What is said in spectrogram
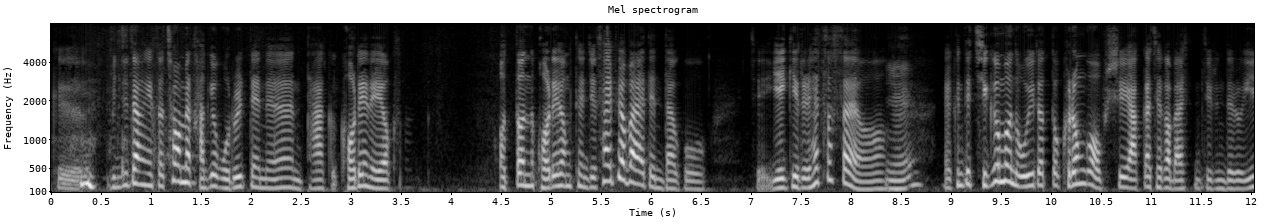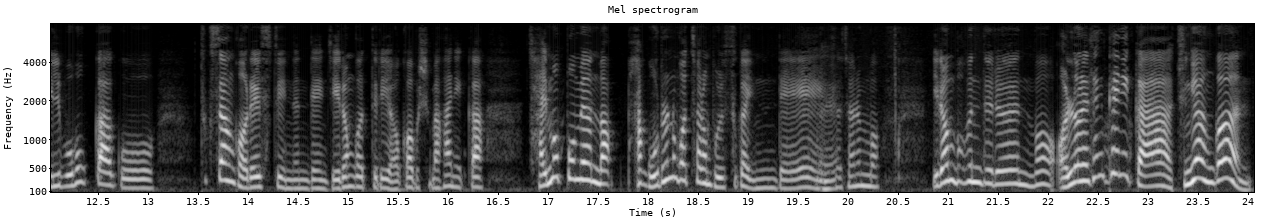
그 민주당에서 처음에 가격 오를 때는 다 그 거래 내역 어떤 거래 형태인지 살펴봐야 된다고 이제 얘기를 했었어요. 예. 네, 근데 지금은 오히려 또 그런 거 없이 아까 제가 말씀드린 대로 일부 호가고 특수한 거래일 수도 있는데 이제 이런 것들이 여과 없이 막 하니까 잘못 보면 막, 막 오르는 것처럼 볼 수가 있는데 네. 그래서 저는 뭐 이런 부분들은 뭐 언론의 생태니까 중요한 건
